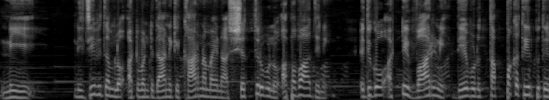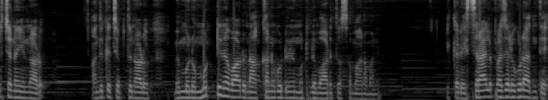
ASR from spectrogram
నీ నీ జీవితంలో అటువంటి దానికి కారణమైన శత్రువును అపవాదిని ఎదిగో అట్టి వారిని దేవుడు తప్పక తీర్పు తీర్చనై ఉన్నాడు. అందుకే చెప్తున్నాడు మిమ్మల్ని ముట్టినవాడు నా కనుగుడిని ముట్టిన వాడితో సమానమని. ఇక్కడ ఇస్రాయల్ ప్రజలు కూడా అంతే.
